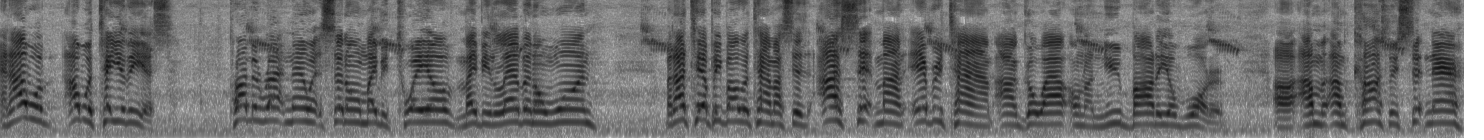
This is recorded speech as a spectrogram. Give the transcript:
And I will, I will tell you this, Probably right now it's set on maybe 12, maybe 11 on one. But I tell people all the time, I says, I set mine every time I go out on a new body of water. Uh, I'm, I'm constantly sitting there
